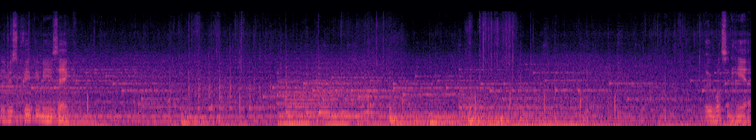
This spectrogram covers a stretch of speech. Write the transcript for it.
So just creepy music. What's in here?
